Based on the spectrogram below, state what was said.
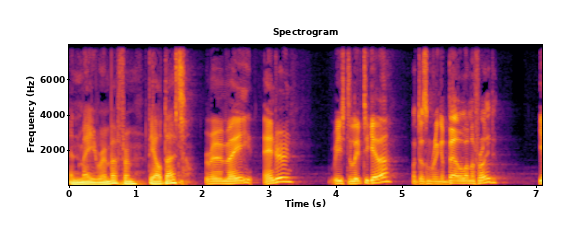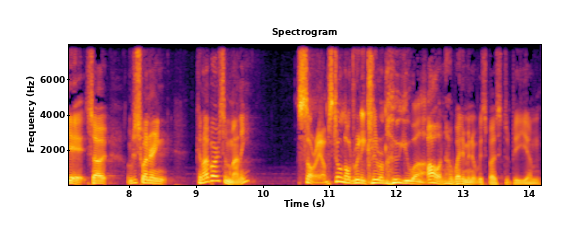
and me. Remember from the old days? Remember me, Andrew? We used to live together. What doesn't ring a bell, I'm afraid. Yeah. So I'm just wondering, can I borrow some money? Sorry, I'm still not really clear on who you are. Oh no, wait a minute. We're supposed to be um,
